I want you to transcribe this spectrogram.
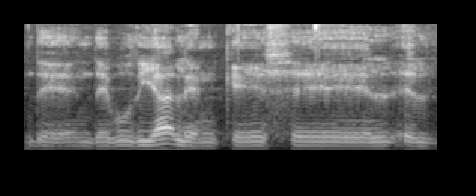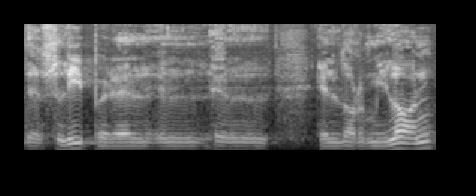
de, Woody Allen, que es el, el de Sleeper, el, dormilón,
